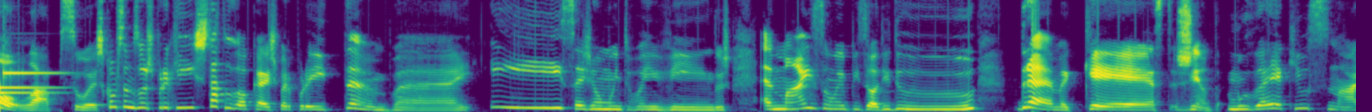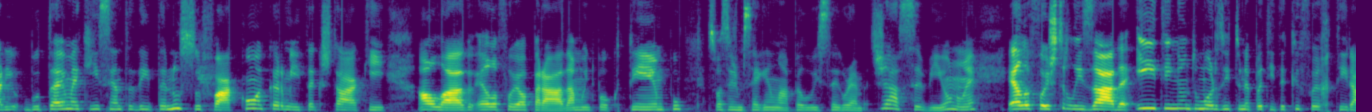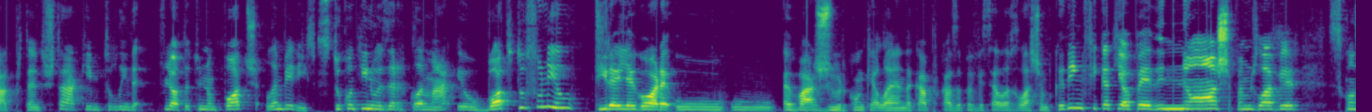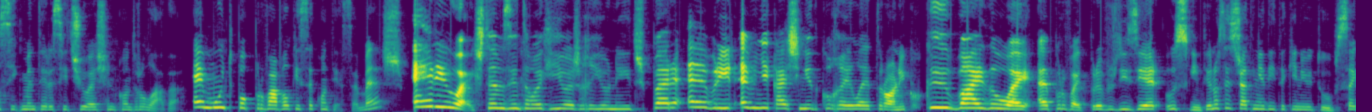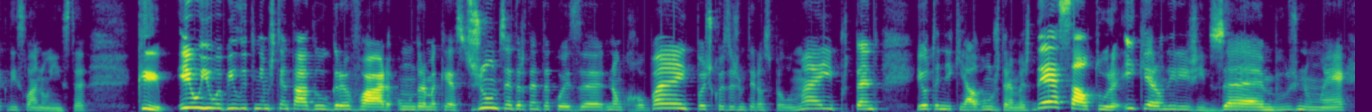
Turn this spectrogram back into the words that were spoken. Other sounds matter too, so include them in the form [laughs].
Olá, pessoas! Como estamos hoje por aqui? Está tudo ok? Espero por aí também. E sejam muito bem-vindos a mais um episódio do DramaCast. Gente, mudei aqui o cenário, botei-me aqui sentadita no sofá com a Carmita que está aqui ao lado. Ela foi operada há muito pouco tempo. Se vocês me seguem lá pelo Instagram, já sabiam, não é? Ela foi esterilizada e tinha um tumorzito na patita que foi retirado. Portanto, está aqui muito linda. Filhota, tu não podes lamber isso. Se tu continuas a reclamar, eu boto-te o funil. Tirei-lhe agora o, o abajur com que ela anda cá por casa para ver se ela relaxa um bocadinho. Fica aqui ao pé de nós. Vamos lá ver se consigo manter a situation controlada. É muito pouco provável que isso aconteça, mas. Anyway, estamos então aqui hoje reunidos para abrir a minha caixinha de correio eletrónico. Que, by the way, aproveito para vos dizer o seguinte: eu não sei se já tinha dito aqui no YouTube, sei que disse lá no Insta, que eu e o Abílio tínhamos tentado gravar um DramaCast juntos, entretanto a coisa não correu bem, depois coisas meteram-se pelo meio, e portanto eu tenho aqui alguns dramas dessa altura e que eram dirigidos a ambos, não é?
